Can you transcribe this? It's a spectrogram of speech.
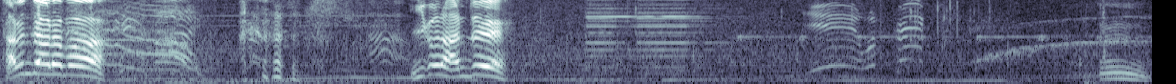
다른 데 알아봐. 이건 안돼? 음.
